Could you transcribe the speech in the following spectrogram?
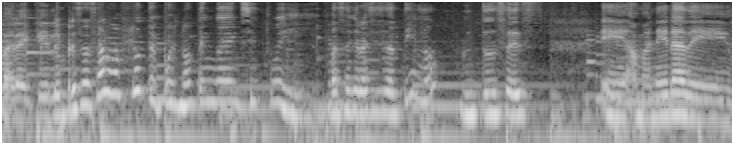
para que la empresa salga a flote, pues no tenga éxito y va a ser gracias a ti, ¿no? Entonces, eh, a manera de,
